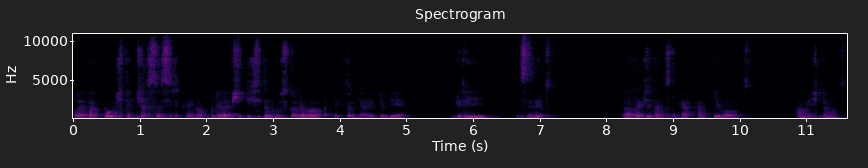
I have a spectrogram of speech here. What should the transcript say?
ale pak po určitém čase si řekli, no bude lepší, když si to budu skladovat, abych to měl i v době, kdy nic nevyroste. No, takže tam vzniká chamtivost, hamižnost.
